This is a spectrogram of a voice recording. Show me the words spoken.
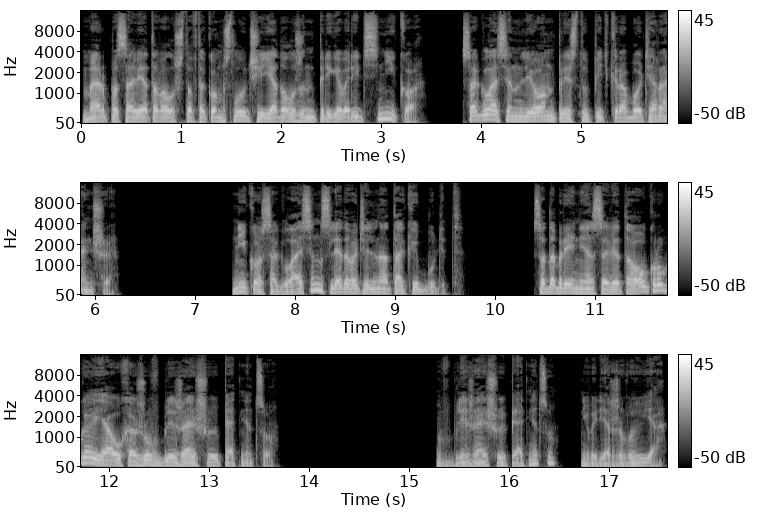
Мэр посоветовал, что в таком случае я должен переговорить с Нико, согласен ли он приступить к работе раньше. Нико согласен, следовательно, так и будет. С одобрения Совета округа я ухожу в ближайшую пятницу. В ближайшую пятницу? Не выдерживаю я.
